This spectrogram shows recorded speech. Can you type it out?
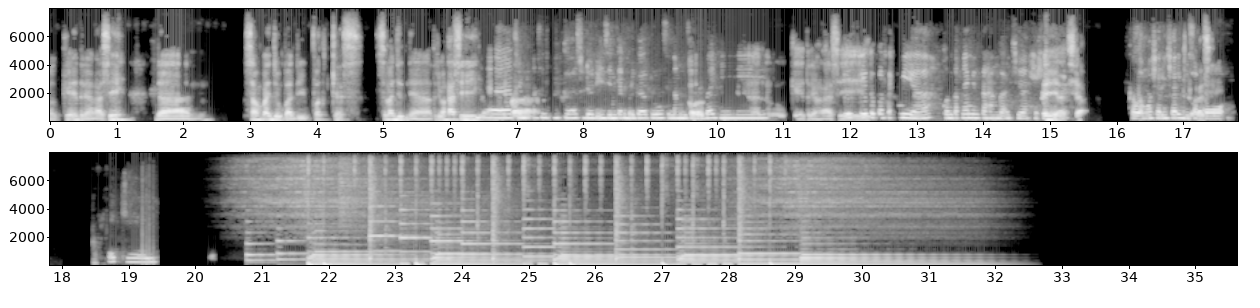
Oke, terima kasih dan sampai jumpa di podcast selanjutnya. Terima kasih. Ya, terima kasih juga sudah diizinkan bergabung. Senang bisa Oh, berbagi. Oke, terima kasih. to contact me ya. Kontaknya minta hangga aja. Iya, siap. Kalau mau sharing-sharing bisa kok. Oke.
